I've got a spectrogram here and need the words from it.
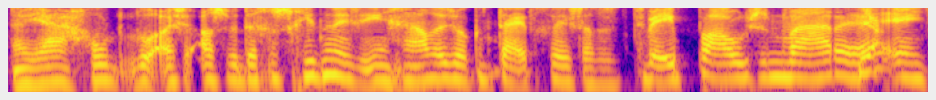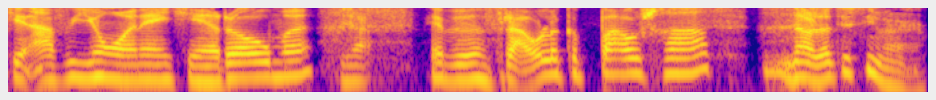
Nou ja, goed, als, als we de geschiedenis ingaan... er is ook een tijd geweest dat er twee pauzen waren. Hè? Eentje in Avignon en eentje in Rome. Ja. We hebben een vrouwelijke paus gehad. Nou, dat is niet waar.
